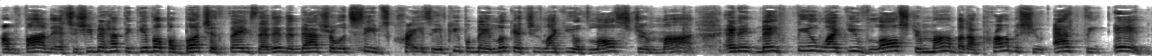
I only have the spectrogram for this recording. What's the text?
um, finances. You may have to give up a bunch of things that in the natural it seems crazy. And people may look at you like you have lost your mind. And it may feel like you've lost your mind, but I promise you at the end,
